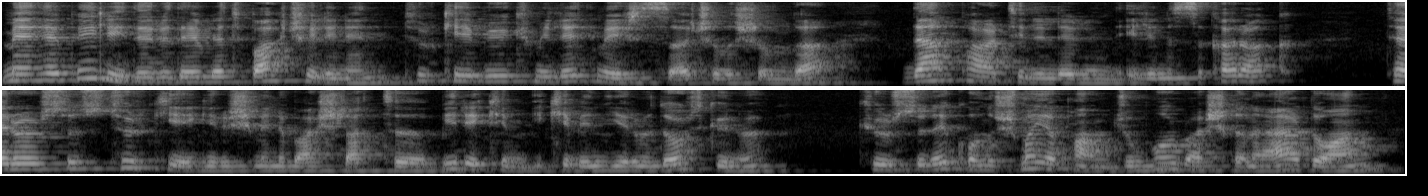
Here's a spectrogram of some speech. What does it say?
MHP lideri Devlet Bahçeli'nin Türkiye Büyük Millet Meclisi açılışında DEM partililerin elini sıkarak terörsüz Türkiye girişimini başlattığı 1 Ekim 2024 günü kürsüde konuşma yapan Cumhurbaşkanı Erdoğan,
